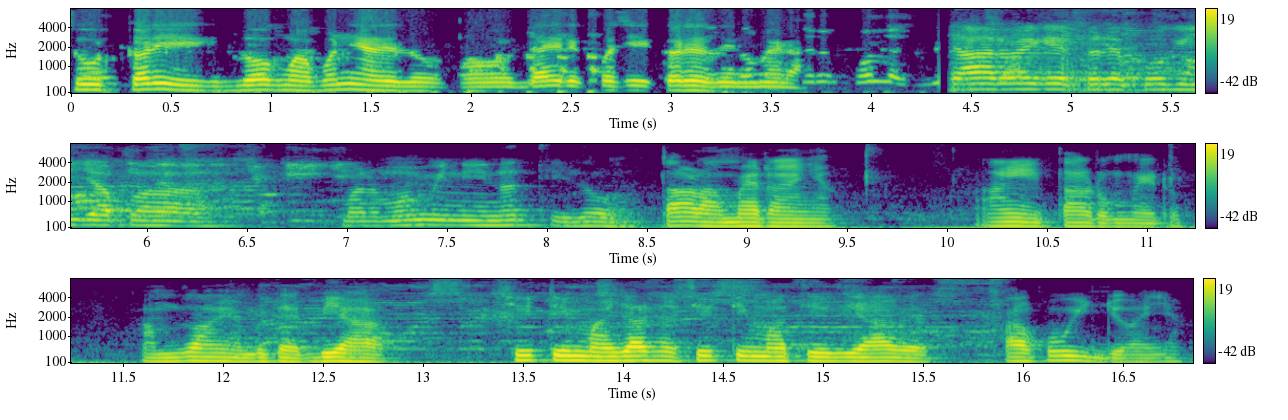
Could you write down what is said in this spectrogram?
શૂટ કરી બ્લોગમાં બન્યા રહેજો. ડાયરેક્ટ પછી ઘરે જઈને મેળા ચાર વાગે ઘરે પોગી ગયા પણ મારા મમ્મી ની નથી જો, તાળા મેરા અહીંયા. અહીંયા તાળું મેળું આમ જો અહીંયા બધા બેહા. સિટીમાં જશે સિટીમાંથી જે આવે, આ હુઈ ગયો અહીંયા.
